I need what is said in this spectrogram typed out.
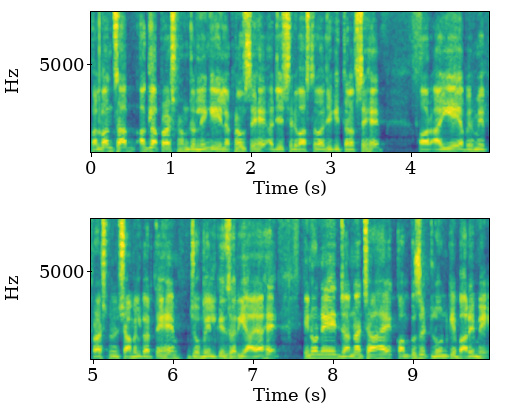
बलवंत साहब, अगला प्रश्न हम जो लेंगे लखनऊ से है, अजय श्रीवास्तव जी की तरफ़ से है। और आइए अब हमें प्रश्न शामिल करते हैं, जो मेल के ज़रिए आया है। इन्होंने जानना चाहा है कॉम्पोजिट लोन के बारे में,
